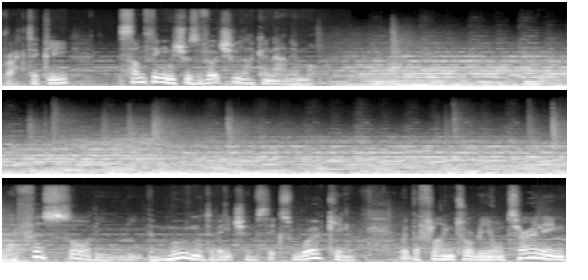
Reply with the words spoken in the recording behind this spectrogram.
practically, something which was virtually like an animal. When I first saw the, the, the movement of HM6 working, with the flying tourbillon turning,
